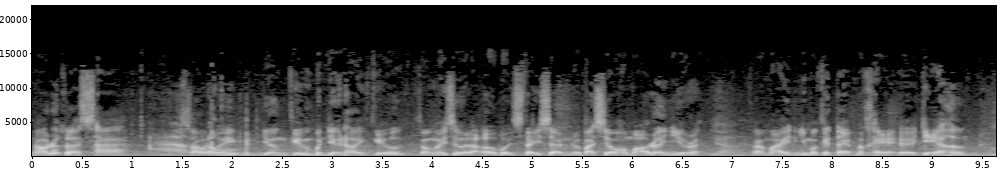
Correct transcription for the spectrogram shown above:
nó rất là xa à, so với bình dân kiểu bình dân thôi kiểu còn ngày xưa là urban station rồi Passion họ mở rất là nhiều rồi yeah. Dạ. pha máy nhưng mà cái tệp nó khẽ trẻ hơn ừ.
